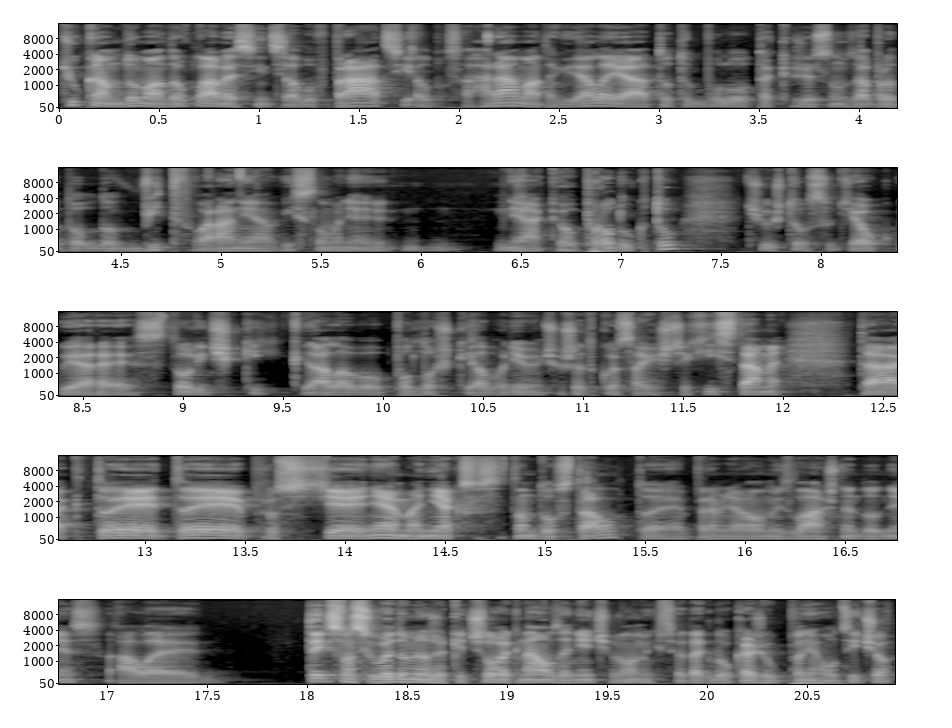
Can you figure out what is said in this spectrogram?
ťukám doma do klávesnice alebo v práci, alebo sa hrám a tak ďalej a toto bolo také, že som zabrdol do vytvárania vyslovene nejakého produktu, či už to sú tie okujare, stoličky alebo podložky alebo neviem čo všetko sa ešte chystáme, tak to je, to je proste, neviem ani ako som sa tam dostal, to je pre mňa veľmi zvláštne dodnes, ale Vtedy som si uvedomil, že keď človek naozaj niečo veľmi chce, tak dokáže úplne hocičo,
